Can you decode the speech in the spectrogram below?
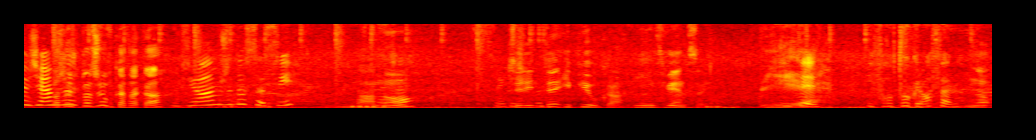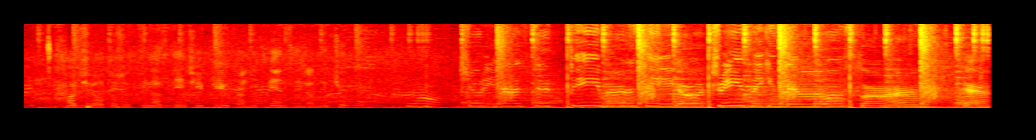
wiem, wzięłam, No to że, jest plażówka taka. wzięłam, że do sesji. A no, Jakiś czyli ty i piłka i nic więcej. I ty. I fotografer. No, chodzi o to, że ty na zdjęcie i piłka, nic więcej, żadnych ciuchów. No. Shooting at the demons, see your dreams, making them more fun. Yeah.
